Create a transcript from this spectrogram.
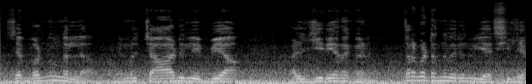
പക്ഷെ ഇവിടെ നമ്മൾ ചാട് ലിബിയ അൾജീരിയ എന്നൊക്കെയാണ്. ഇത്ര പെട്ടെന്ന് വരുമെന്ന് വിചാരിച്ചില്ല.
